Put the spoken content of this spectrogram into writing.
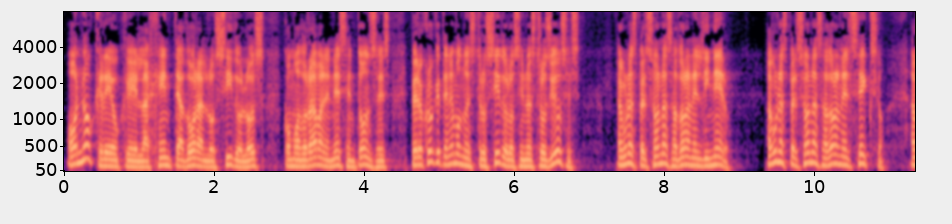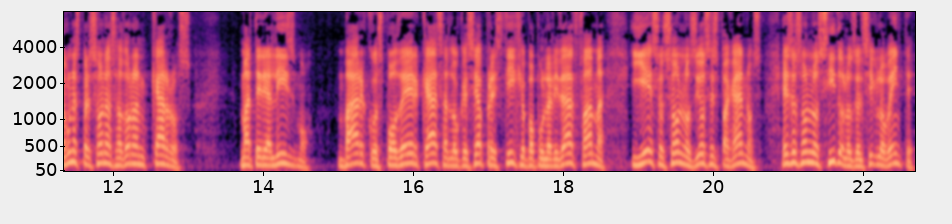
O no creo que la gente adora los ídolos como adoraban en ese entonces, pero creo que tenemos nuestros ídolos y nuestros dioses. Algunas personas adoran el dinero, algunas personas adoran el sexo, algunas personas adoran carros, materialismo, barcos, poder, casas, lo que sea, prestigio, popularidad, fama. Y esos son los dioses paganos. Esos son los ídolos del siglo XX.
